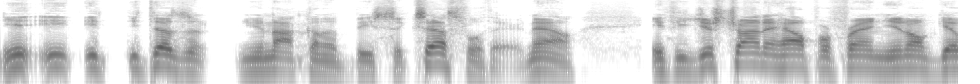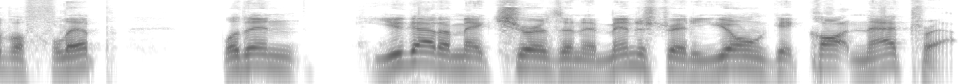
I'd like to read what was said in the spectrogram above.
It, it, it doesn't, you're not going to be successful there. Now, if you're just trying to help a friend, you don't give a flip, well, then you got to make sure as an administrator you don't get caught in that trap.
